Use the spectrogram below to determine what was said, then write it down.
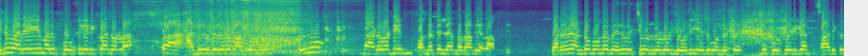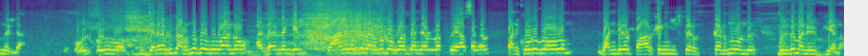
ഇതുവരെയും അത് പൂർത്തീകരിക്കാനുള്ള അധികൃതരുടെ ഭാഗത്തുനിന്നും ഒരു നടപടിയും വന്നിട്ടില്ല എന്നതാണ് യഥാർത്ഥത്തിൽ വളരെ രണ്ടോ മൂന്നോ പേര് വെച്ചുകൊണ്ടുള്ള ഒരു ജോലി ചെയ്തുകൊണ്ടിട്ട് ഇത് പൂർത്തീകരിക്കാൻ സാധിക്കുന്നില്ല. ഒരു ജനങ്ങൾക്ക് നടന്നു പോകുവാനോ അതല്ലെങ്കിൽ വാഹനങ്ങൾക്ക് നടന്നു പോകുവാൻ തന്നെയുള്ള പ്രയാസങ്ങൾ മണിക്കൂറുകളോളം വണ്ടികൾ പാർക്കിങ്ങിൽ കിടന്നുകൊണ്ട് ദുരിതം അനുഭവിക്കുകയാണ്.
